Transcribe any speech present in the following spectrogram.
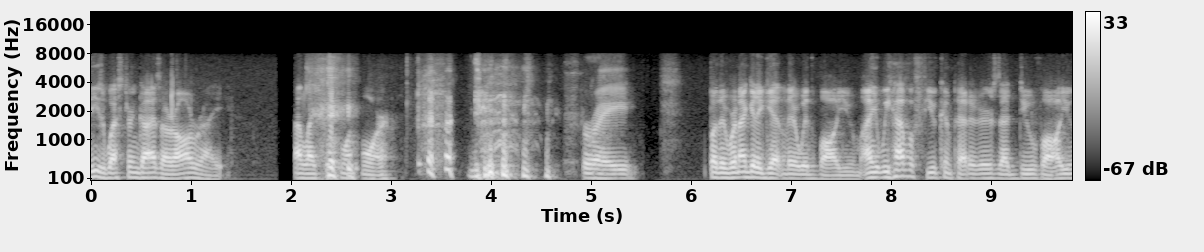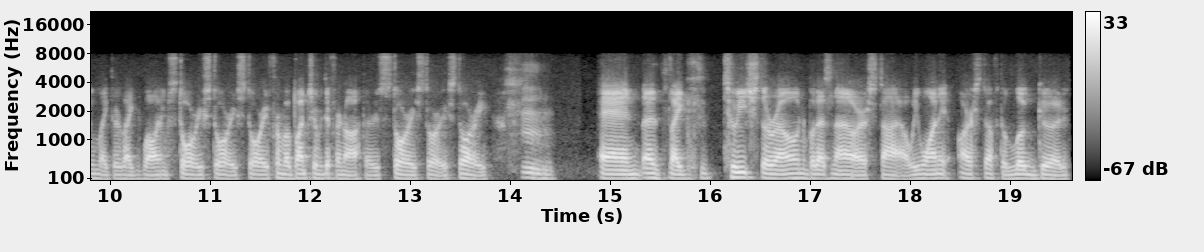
These Western guys are all right. I like this one more. right. But we're not going to get there with volume. I, we have a few competitors that do volume, like they're like volume story, story, story from a bunch of different authors, story, story, story. Mm. And that's like to each their own, but that's not our style. We want it, our stuff to look good.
